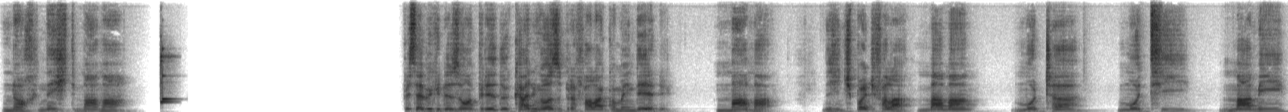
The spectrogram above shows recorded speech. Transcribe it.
Noch nicht, Mama. Percebe que ele usou um apelido carinhoso para falar com a mãe dele? Mama. A gente pode falar mama, mutter, mutti, mami,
